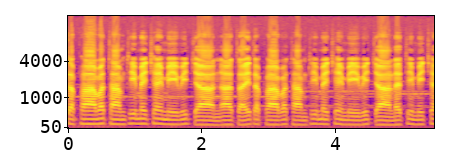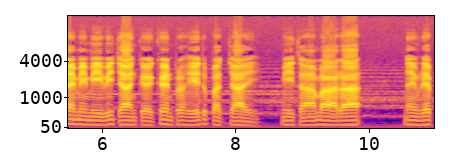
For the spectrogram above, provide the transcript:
สภาวธรรมที่ไม่ใช่มีวิจารณ์ อาศัยสภาวธรรมที่ไม่ใช่มีวิจารณ์ และที่ไม่ใช่ไม่มีวิจารณ์เกิดขึ้นเพราะเหตุปัจจัย มีสามวาระในเล็บ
